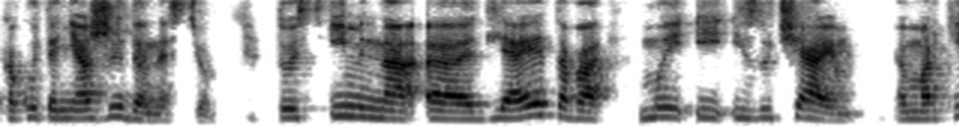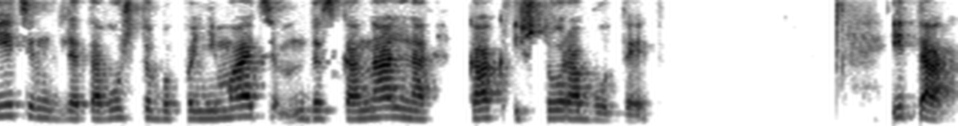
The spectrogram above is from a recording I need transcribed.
какой-то неожиданностью. То есть именно для этого мы и изучаем маркетинг, для того, чтобы понимать досконально, как и что работает. Итак,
